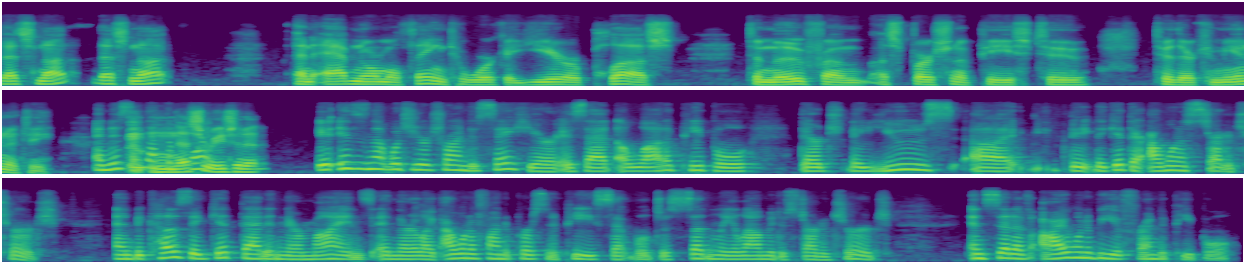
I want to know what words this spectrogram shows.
that's not that's not an abnormal thing to work a year or plus to move from a person of peace to to their community." And isn't that the that's point? the reason. It, isn't that what you're trying to say here? Is that a lot of people they're they use uh, they they get there. I want to start a church, and because they get that in their minds, and they're like, I want to find a person of peace that will just suddenly allow me to start a church, instead of I want to be a friend of people.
